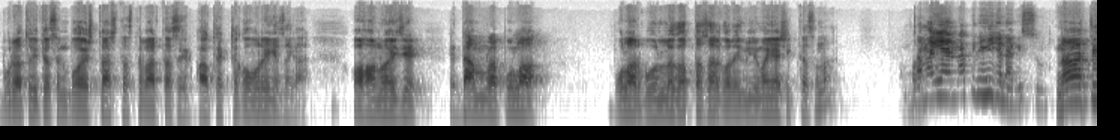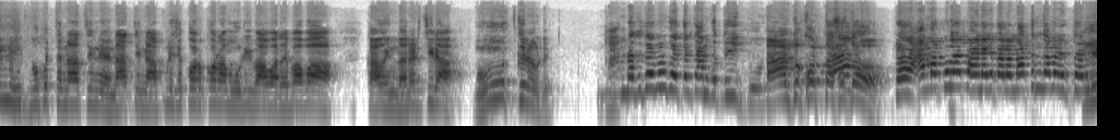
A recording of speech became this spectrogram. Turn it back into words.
বুড়া তো হইতেছেন বয়স তো আস্তে আস্তে বাড়তেছে। পাও তো একটা খবর হয়ে গেছে গা। অহন ওই যে দামরা পোলা পোলার বললে অত্যাচার করে এগুলি মাইয়া শিখতেছে না? না মাইয়া নাতিনে হিগে না কিছু? না চিনি হিকবো করতে না চিনে না চিনে আপনি যে কর করা মুড়ি বাবা রে বাবা কাউন ধানের চিরা ঘুমুত করে ওঠে আমরা যদি এমন করতে কাম করতে শিখব। আর তো করতেছে তো। তো আমার পোলা পায় না তাহলে নাতিন কি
